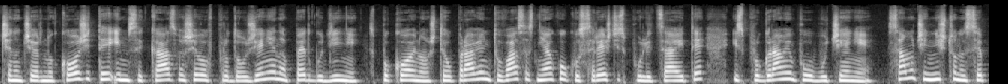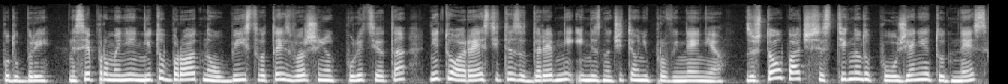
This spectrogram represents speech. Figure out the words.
че на чернокожите им се казваше в продължение на 5 години Спокойно, ще оправим това с няколко срещи с полицаите и с програми по обучение. Само, че нищо не се подобри. Не се промени нито броят на убийствата, извършени от полицията, нито арестите за дребни и незначителни провинения. Защо обаче се стигна до положението днес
